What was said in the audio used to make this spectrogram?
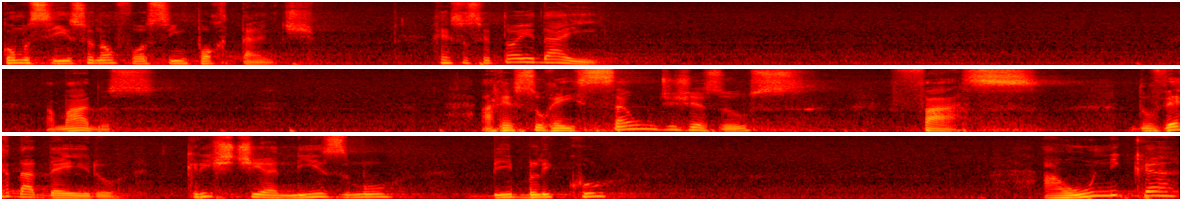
como se isso não fosse importante. Ressuscitou e daí? Amados, a ressurreição de Jesus faz do verdadeiro cristianismo bíblico a única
